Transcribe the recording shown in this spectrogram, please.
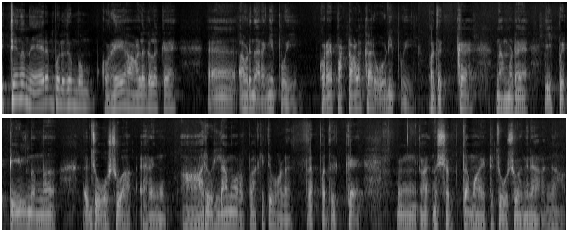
പിറ്റേന്ന് നേരം പുലരുമ്പം കുറേ ആളുകളൊക്കെ അവിടെ നിന്ന് ഇറങ്ങിപ്പോയി. കുറേ പട്ടാളക്കാർ ഓടിപ്പോയി. പതുക്കെ നമ്മുടെ ഈ പെട്ടിയിൽ നിന്ന് ജോഷുവ ഇറങ്ങും. ആരുമില്ല എന്ന് ഉറപ്പാക്കിയിട്ട് വളരെ പതുക്കെ നിശബ്ദമായിട്ട് ജോഷുവ ഇങ്ങനെ ഇറങ്ങുക.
